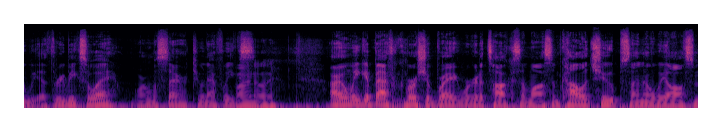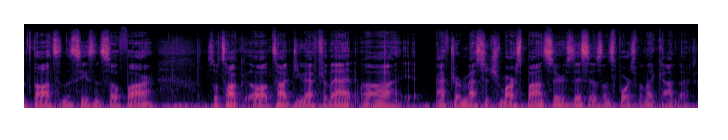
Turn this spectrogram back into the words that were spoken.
two, uh, three weeks away. We're almost there. Two and a half weeks. Finally. All right, when we get back from commercial break, we're going to talk some awesome college hoops. I know we all have some thoughts on the season so far. So we'll talk. I'll talk to you after that. Uh, after a message from our sponsors, this is Unsportsmanlike Conduct.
